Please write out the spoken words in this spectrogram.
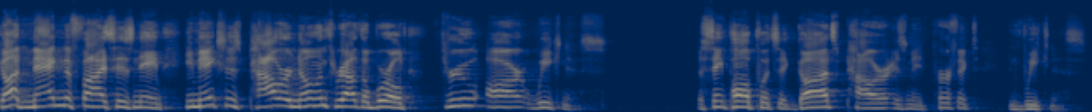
God magnifies his name, he makes his power known throughout the world through our weakness. As St. Paul puts it, God's power is made perfect in weakness.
